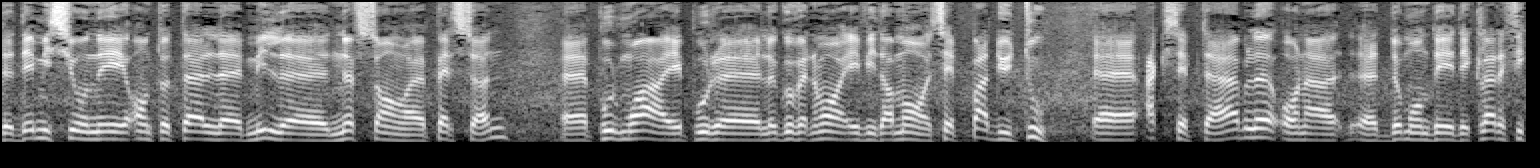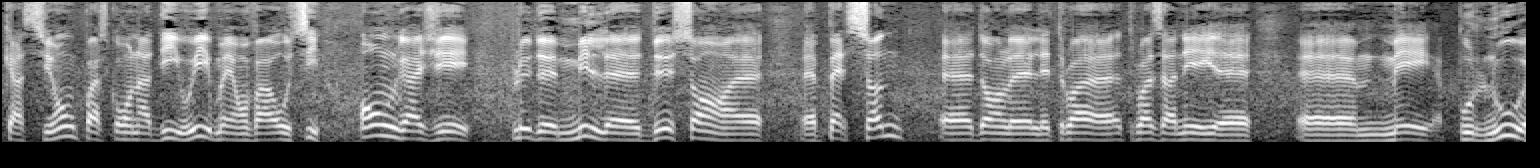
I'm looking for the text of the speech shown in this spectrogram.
de démissionner en total 1900 euh, personnes. Euh, pour moi et pour le gouvernement, évidemment, ce n'est pas du tout euh, acceptable. On a euh, demandé des clarifications parce qu'on a dit oui, mais on va aussi engager plus de 1200 euh, personnes dans les, trois, trois, années. mais pour nous,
